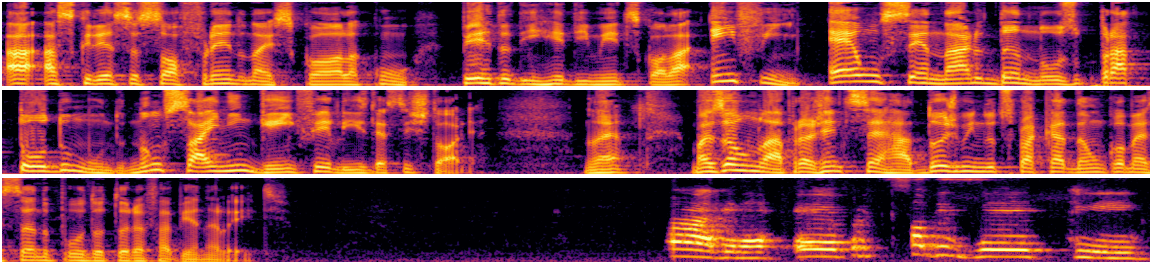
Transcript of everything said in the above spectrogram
as crianças sofrendo na escola com perda de rendimento escolar, enfim, é um cenário danoso para todo mundo. Não sai ninguém feliz dessa história, não é? Mas vamos lá, para a gente encerrar, dois minutos para cada um, começando por doutora Fabiana Leite. Wagner, é, eu preciso só dizer que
